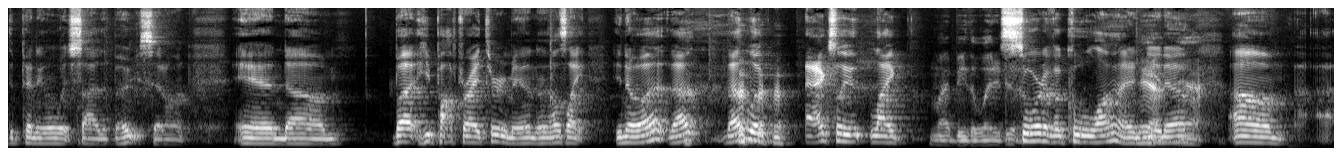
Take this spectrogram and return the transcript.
depending on which side of the boat you sit on. And, um, but he popped right through, man. And I was like, you know what? That, that looked actually like, might be the way to do sort it. of a cool line, yeah, you know? Yeah. Um, I,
